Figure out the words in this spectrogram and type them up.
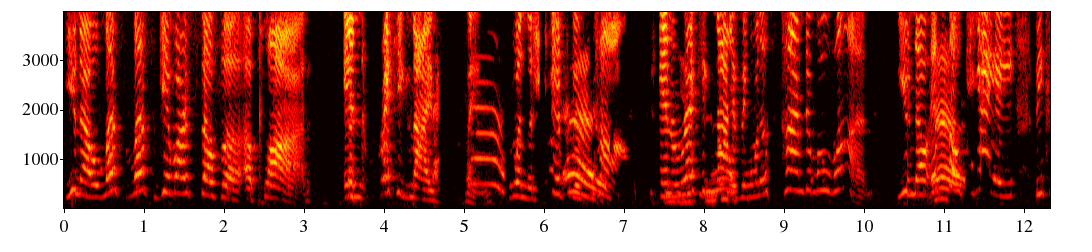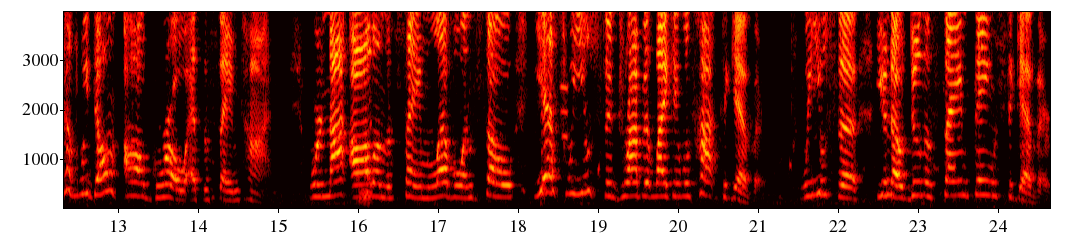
you know, let's let's give ourselves a applaud in recognizing when the shift yes. has come and recognizing when it's time to move on. You know, it's okay because we don't all grow at the same time. We're not all on the same level. And so, yes, we used to drop it like it was hot together. We used to, you know, do the same things together.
